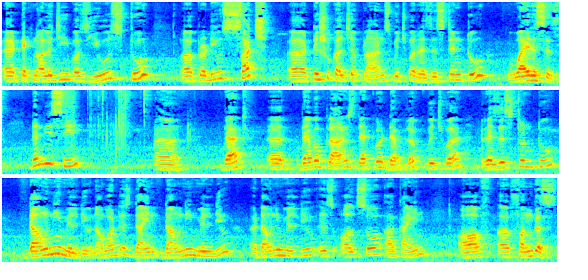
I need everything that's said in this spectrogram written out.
uh, technology was used to uh, produce such uh, tissue culture plants which were resistant to viruses. Then we see uh, that uh, there were plants that were developed which were resistant to downy mildew. Now, what is downy mildew? Uh, downy mildew is also a kind of uh, fungus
